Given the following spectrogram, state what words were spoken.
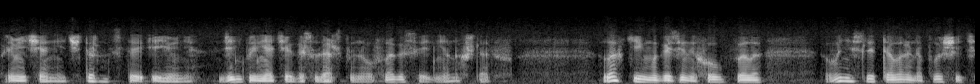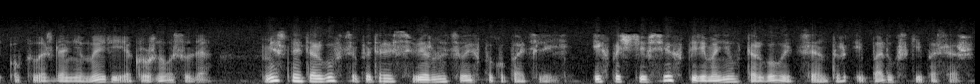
Примечание. 14 июня. День принятия государственного флага Соединенных Штатов. Лавки и магазины Хоупвелла вынесли товары на площадь около здания мэрии и окружного суда. Местные торговцы пытались вернуть своих покупателей. Их почти всех переманил торговый центр и Падукский пассаж.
